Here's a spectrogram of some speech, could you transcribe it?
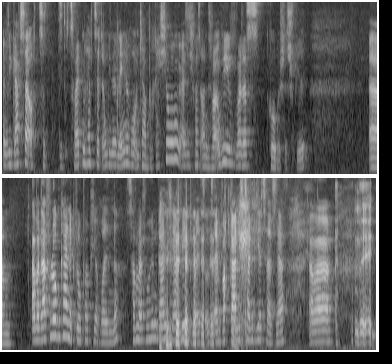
irgendwie gab es ja auch zur zweiten Halbzeit irgendwie eine längere Unterbrechung. Also ich weiß auch nicht, war irgendwie war das ein komisches Spiel. Ähm, aber da flogen keine Klopapierrollen, ne? Das haben wir vorhin gar nicht erwähnt, weil es uns einfach gar nicht tangiert hat, ja. Aber Nee.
